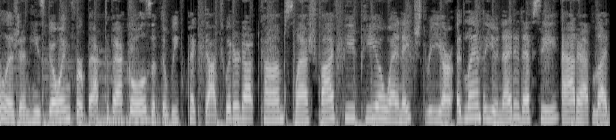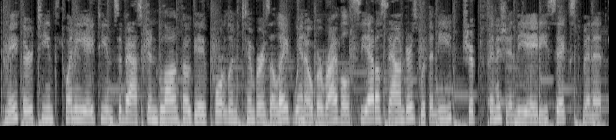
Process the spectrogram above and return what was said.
Collision he's going for back-to-back goals of the week pic.twitter.com slash 5pponh3r Atlanta United FC, at Atled, May 13, 2018 Sebastian Blanco gave Portland Timbers a late win over rivals Seattle Sounders with a neat, tripped finish in the 86th minute.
